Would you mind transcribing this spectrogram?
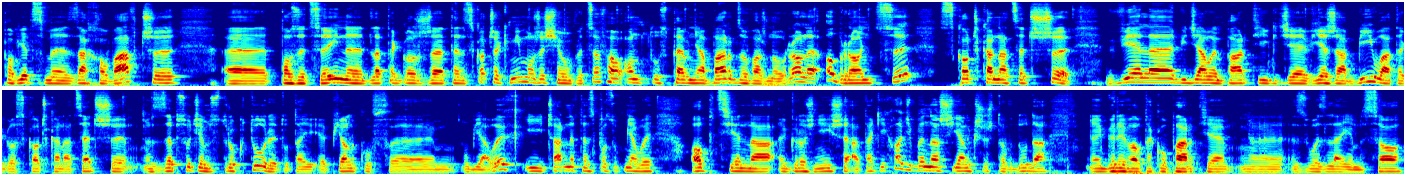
powiedzmy zachowawczy, e, pozycyjny, dlatego że ten skoczek, mimo że się wycofał, on tu spełnia bardzo ważną rolę obrońcy skoczka na C3. Wiele widziałem partii, gdzie wieża biła tego skoczka na C3 z zepsuciem struktury tutaj pionków u białych i czarne w ten sposób miały opcję na groźniejsze ataki, choćby nasz Jan Krzysztof Duda e, grywał taką partię e, z Wesleyem So.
